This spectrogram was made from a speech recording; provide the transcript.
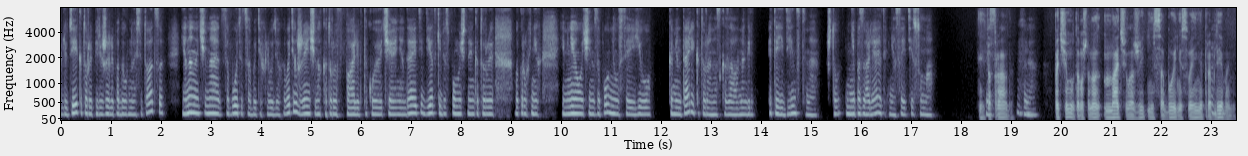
людей, которые пережили подобную ситуацию, и она начинает заботиться об этих людях, об этих женщинах, которые впали в такое отчаяние, да, эти детки беспомощные, которые вокруг них. И мне очень запомнился ее комментарий, который она сказала. Она говорит, это единственное, что не позволяет мне сойти с ума. И это есть- правда. Да. Почему? Потому что она начала жить не собой, не своими проблемами,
